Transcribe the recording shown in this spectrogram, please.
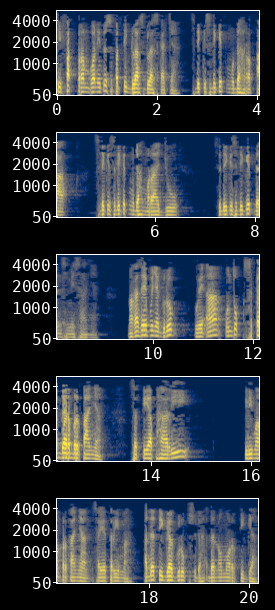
sifat perempuan itu seperti gelas-gelas kaca. Sedikit-sedikit mudah retak, sedikit-sedikit mudah meraju, sedikit-sedikit dan semisalnya. Maka saya punya grup WA untuk sekedar bertanya. Setiap hari lima pertanyaan saya terima. Ada tiga grup sudah, ada nomor tiga.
